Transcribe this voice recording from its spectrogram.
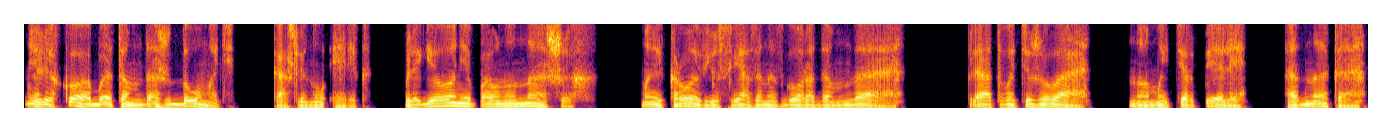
нелегко об этом даже думать, кашлянул Эрик. В легионе полно наших. Мы кровью связаны с городом, да. Клятва тяжела, но мы терпели. Однако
